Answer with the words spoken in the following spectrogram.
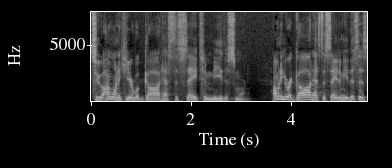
to I want to hear what God has to say to me this morning. I want to hear what God has to say to me. This is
